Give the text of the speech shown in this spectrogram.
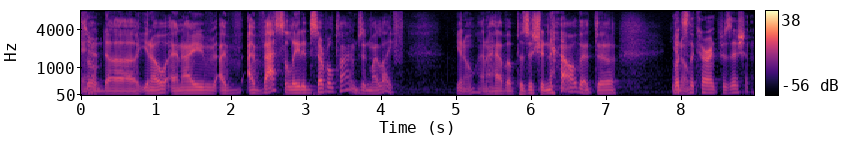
And uh, you know, and I've I've I've vacillated several times in my life, you know, and I have a position now that uh, you what's know, the current position?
